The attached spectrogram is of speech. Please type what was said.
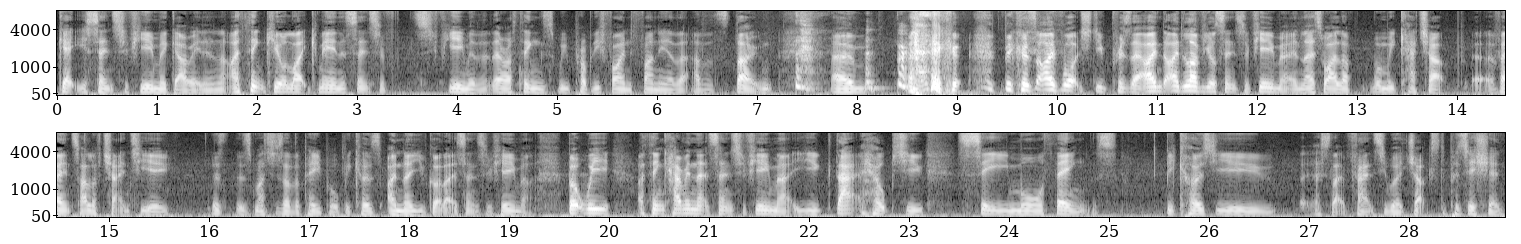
get your sense of humor going. And i think you're like me in the sense of humor that there are things we probably find funnier that others don't um, because I've watched you present. I, I love your sense of humour, and that's why I love when we catch up at events. I love chatting to you as, as much as other people because I know you've got that sense of humour. But we, I think, having that sense of humour, you that helps you see more things because you. It's like fancy word juxtaposition.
